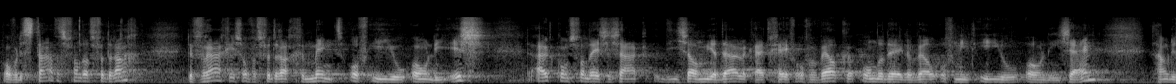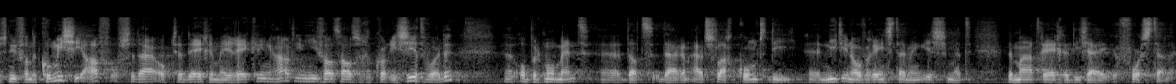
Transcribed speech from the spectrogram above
over de status van dat verdrag. De vraag is of het verdrag gemengd of EU-only is. De uitkomst van deze zaak die zal meer duidelijkheid geven over welke onderdelen wel of niet EU-only zijn. Het hangt dus nu van de commissie af of ze daar ook terdege mee rekening houdt. In ieder geval zal ze gecorrigeerd worden uh, op het moment uh, dat daar een uitslag komt die uh, niet in overeenstemming is met de maatregelen die zij voorstellen.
